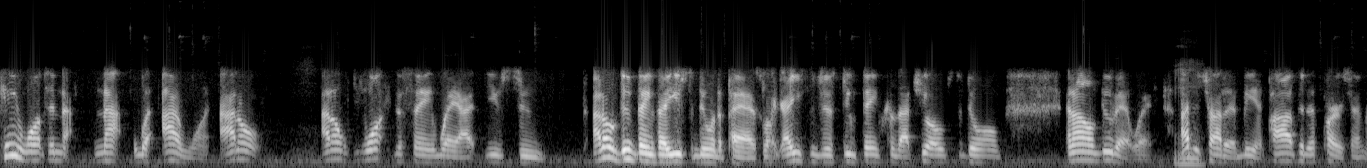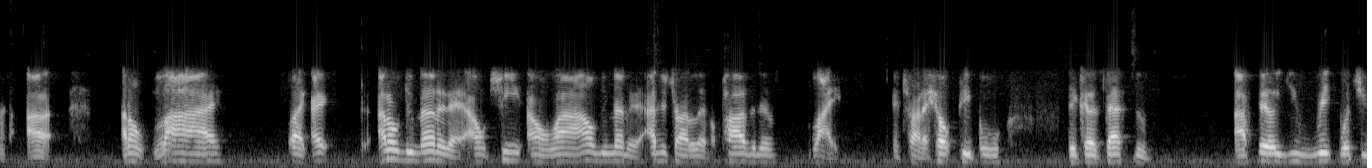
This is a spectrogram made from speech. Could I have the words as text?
he wants and not, not what I want. I don't I don't want the same way I used to. I don't do things I used to do in the past. Like I used to just do things because I chose to do them, and I don't do that way. I mm. just try to be a positive person. I I don't lie. Like I I don't do none of that. I don't cheat. I don't lie. I don't do none of that. I just try to live a positive life and try to help people because that's the. I feel you reap what you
